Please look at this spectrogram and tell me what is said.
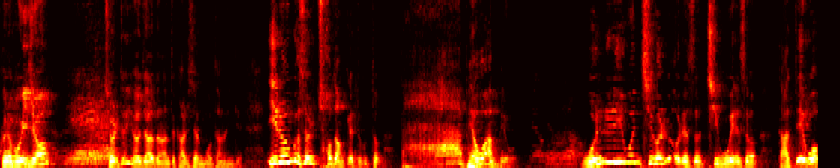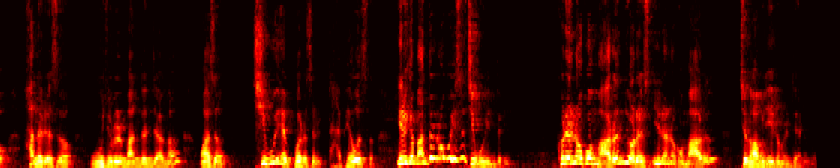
그래 보이죠? 절대 여자들한테 가르치지 못하는 게 이런 것을 초등학교 때부터 다 배워 안 배워? 원리 원칙을 어려서 지구에서 다 떼고 하늘에서 우주를 만든 자가 와서 지구의 버릇을 다 배웠어. 이렇게 만들어 놓고 있어 지구인들이. 그래 놓고 말은 요래서 이래 놓고 말은 저 아버지 이름을 대는 거야.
